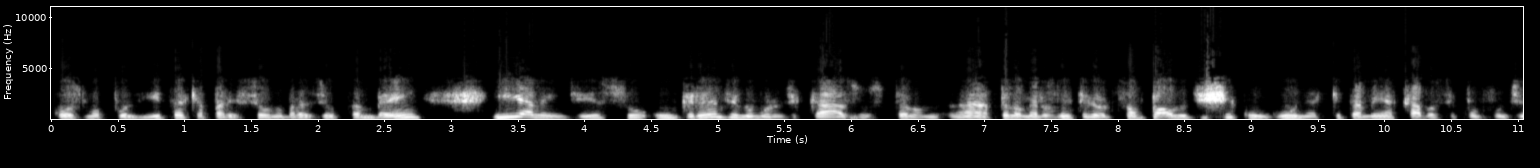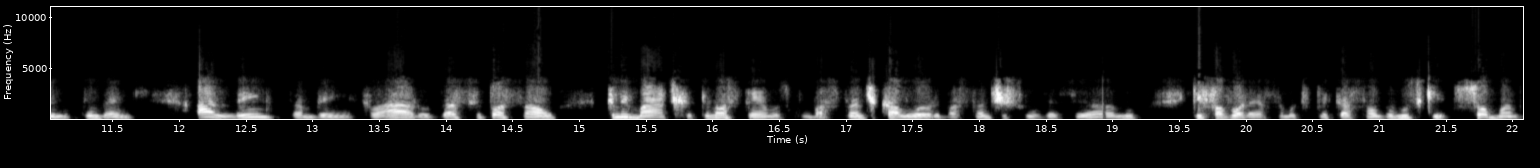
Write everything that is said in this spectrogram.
cosmopolita, que apareceu no Brasil também, e, além disso, um grande número de casos, pelo, uh, pelo menos no interior de São Paulo, de chikungunya, que também acaba se confundindo com dengue além também, é claro, da situação climática que nós temos, com bastante calor e bastante chuva esse ano, que favorece a multiplicação do mosquito. Somando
